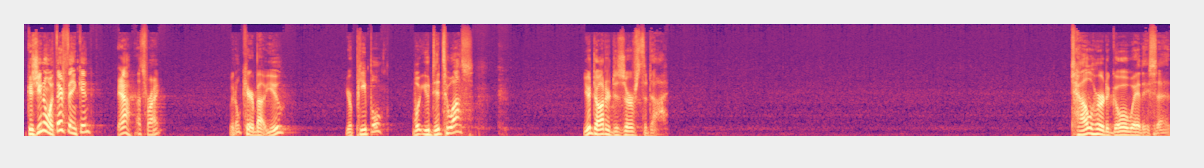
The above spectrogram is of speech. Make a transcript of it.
Because you know what they're thinking. Yeah, that's right. We don't care about you, your people, what you did to us. Your daughter deserves to die. Tell her to go away, they said.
